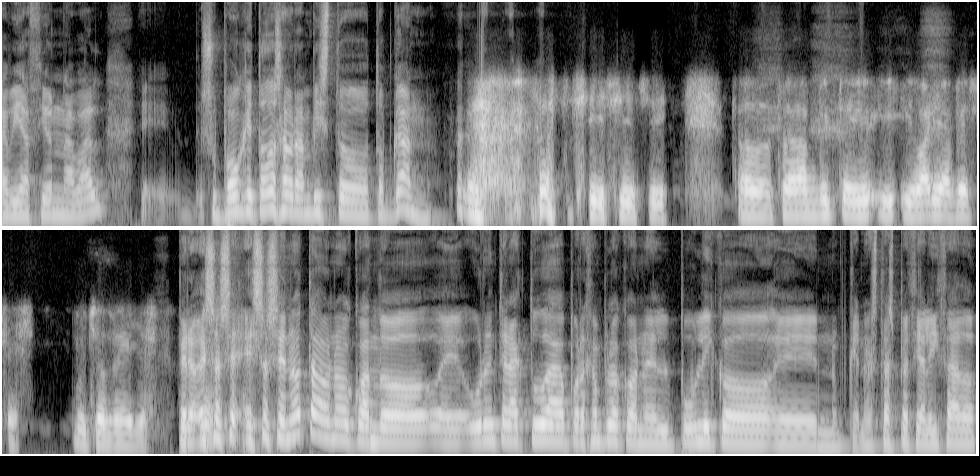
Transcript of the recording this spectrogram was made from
aviación naval. Eh, supongo que todos habrán visto Top Gun. sí, sí, sí, todos, todos han visto y, varias veces muchos de ellos. Pero eso se, eso se nota o no cuando eh, uno interactúa, por ejemplo, con el público que no está especializado,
